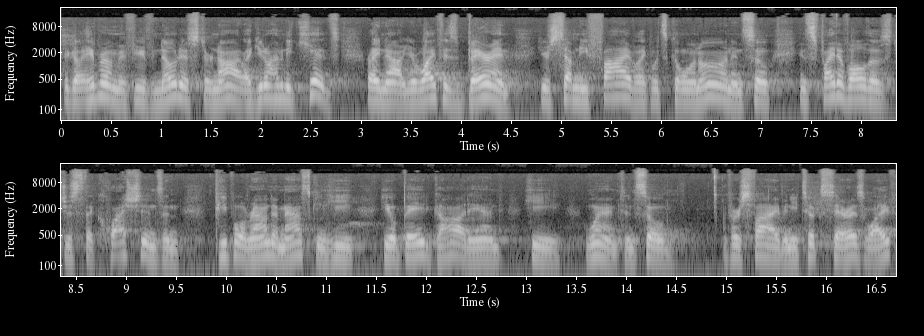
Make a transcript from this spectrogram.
they go, Abram, if you've noticed or not, like you don't have any kids right now. Your wife is barren. You're 75. Like, what's going on? And so, in spite of all those, just the questions and people around him asking, he, he obeyed God and he went. And so, verse 5 and he took Sarah's wife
